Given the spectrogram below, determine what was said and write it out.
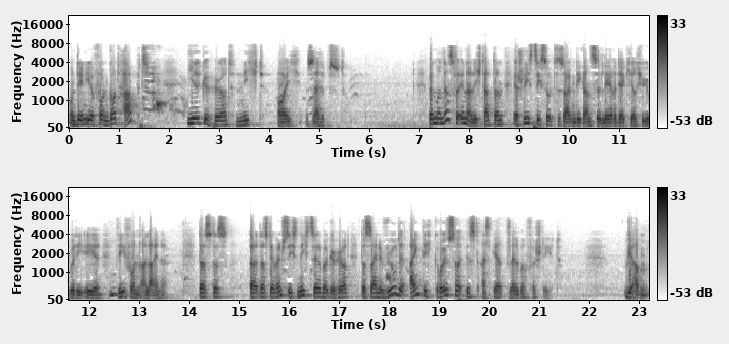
und den ihr von Gott habt? Ihr gehört nicht euch selbst. Wenn man das verinnerlicht hat, dann erschließt sich sozusagen die ganze Lehre der Kirche über die Ehe wie von alleine. Dass, das, äh, dass der Mensch sich nicht selber gehört, dass seine Würde eigentlich größer ist, als er selber versteht. Wir haben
